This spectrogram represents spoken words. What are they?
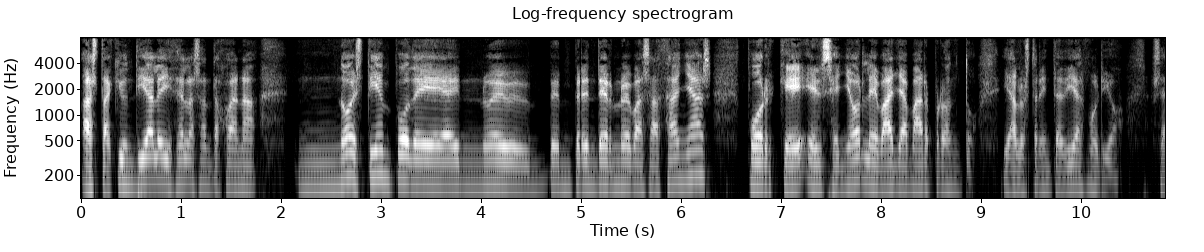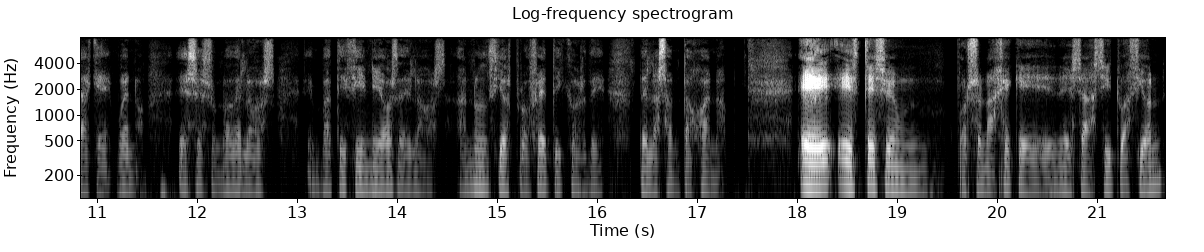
Hasta que un día le dice a la Santa Juana, no es tiempo de emprender nuevas hazañas porque el Señor le va a llamar pronto. Y a los 30 días murió. O sea que, bueno, ese es uno de los vaticinios, de los anuncios proféticos de, de la Santa Juana. Eh, este es un personaje que en esa situación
